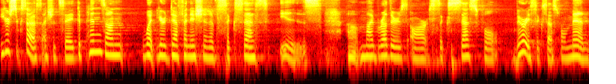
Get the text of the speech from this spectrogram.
your success, I should say, depends on what your definition of success is. Uh, my brothers are successful, very successful men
